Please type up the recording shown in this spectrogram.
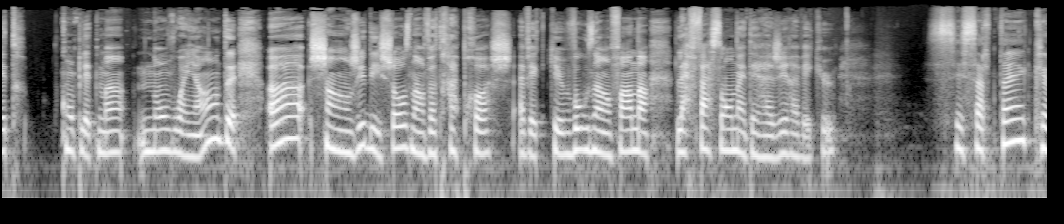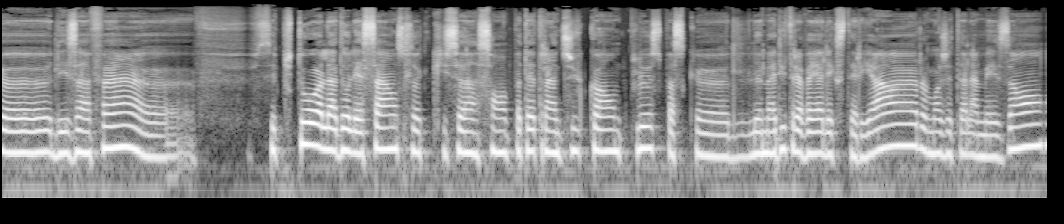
être complètement non-voyante, a changé des choses dans votre approche avec vos enfants, dans la façon d'interagir avec eux? C'est certain que les enfants, euh, c'est plutôt à l'adolescence qu'ils se sont peut-être rendus compte plus parce que le mari travaillait à l'extérieur, moi j'étais à la maison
